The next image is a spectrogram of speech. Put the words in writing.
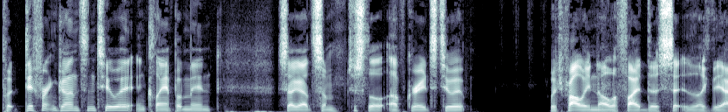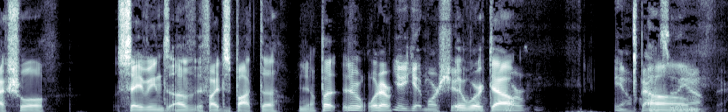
put different guns into it and clamp them in. So I got some just little upgrades to it, which probably nullified the like the actual savings of if I just bought the you know. But uh, whatever, Yeah, you get more shit. it worked out. More, you know, bouncing Um, out there.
